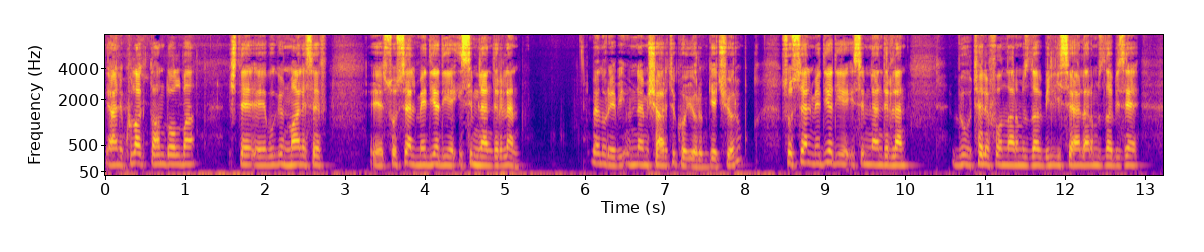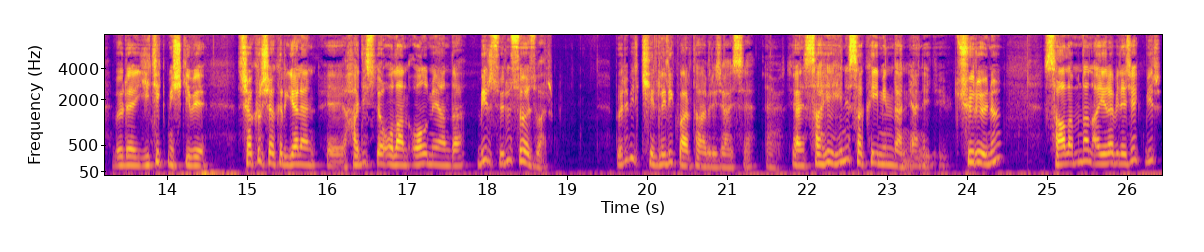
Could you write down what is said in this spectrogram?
Yani kulaktan dolma işte e, bugün maalesef e, sosyal medya diye isimlendirilen ben oraya bir ünlem işareti koyuyorum, geçiyorum. Sosyal medya diye isimlendirilen bu telefonlarımızda, bilgisayarlarımızda bize böyle yitikmiş gibi şakır şakır gelen e, hadiste olan olmayan da bir sürü söz var. Böyle bir kirlilik var tabiri caizse. Evet. Yani sahihini sakiminden yani çürüğünü sağlamından ayırabilecek bir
